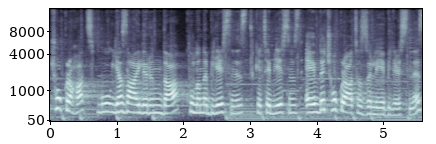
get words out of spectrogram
çok rahat bu yaz aylarında kullanabilirsiniz, tüketebilirsiniz. Evde çok rahat hazırlayabilirsiniz.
